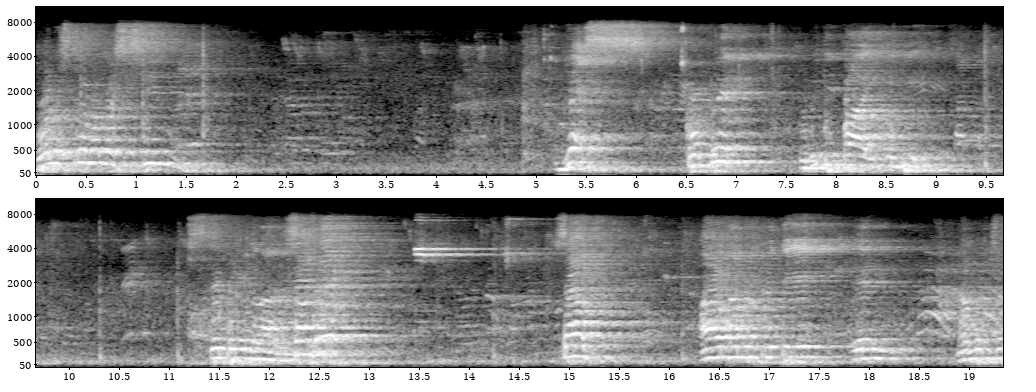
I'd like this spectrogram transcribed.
Bonus number 16. Yes. Sabre. Sab. Our number 28 in number 2.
